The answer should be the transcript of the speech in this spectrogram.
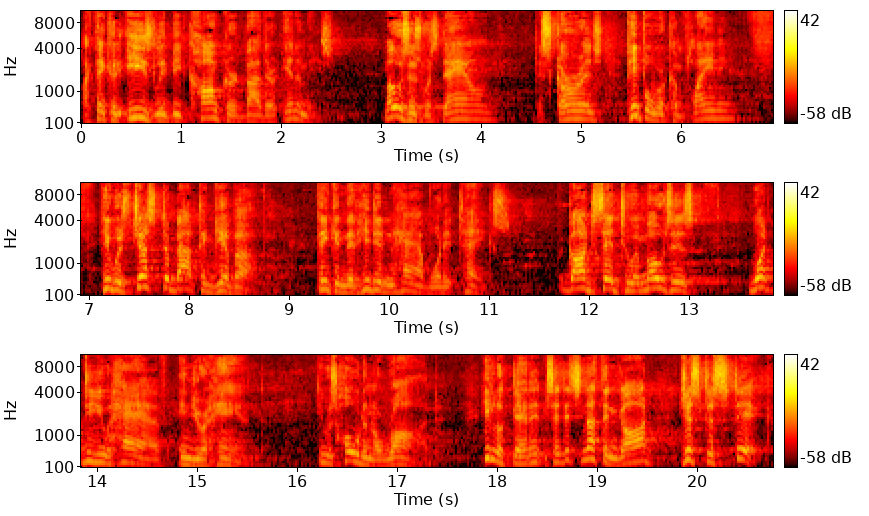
like they could easily be conquered by their enemies. Moses was down, discouraged. People were complaining. He was just about to give up, thinking that he didn't have what it takes. But God said to him, Moses, what do you have in your hand? He was holding a rod. He looked at it and said, It's nothing, God, just a stick,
